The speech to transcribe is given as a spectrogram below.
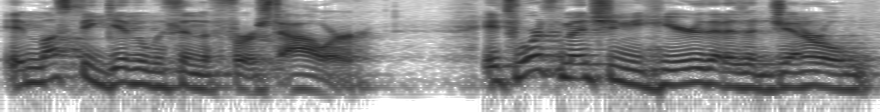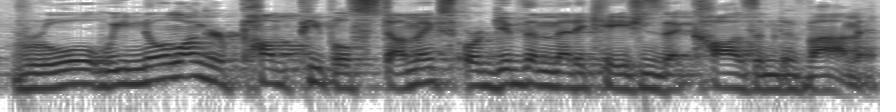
it must be given within the first hour. It's worth mentioning here that as a general rule, we no longer pump people's stomachs or give them medications that cause them to vomit.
